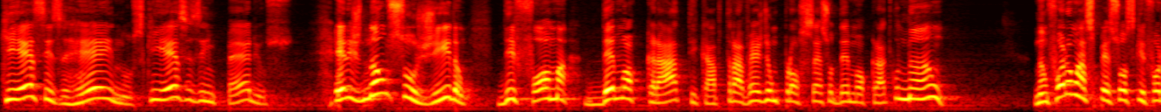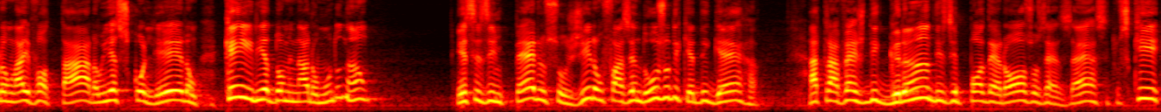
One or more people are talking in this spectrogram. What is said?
Que esses reinos, que esses impérios, eles não surgiram de forma democrática, através de um processo democrático. Não. Não foram as pessoas que foram lá e votaram e escolheram quem iria dominar o mundo, não. Esses impérios surgiram fazendo uso de quê? De guerra, através de grandes e poderosos exércitos que,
